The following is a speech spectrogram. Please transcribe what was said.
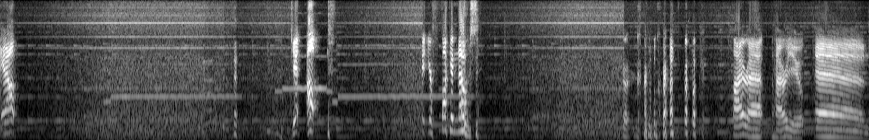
Get up! Get up! Get your fucking nose! Colonel. Hi, Rat. How are you? And...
